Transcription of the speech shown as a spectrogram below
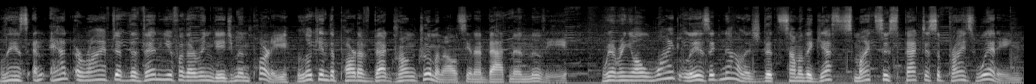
Liz and Ed arrived at the venue for their engagement party, looking the part of background criminals in a Batman movie. Wearing all white, Liz acknowledged that some of the guests might suspect a surprise wedding.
